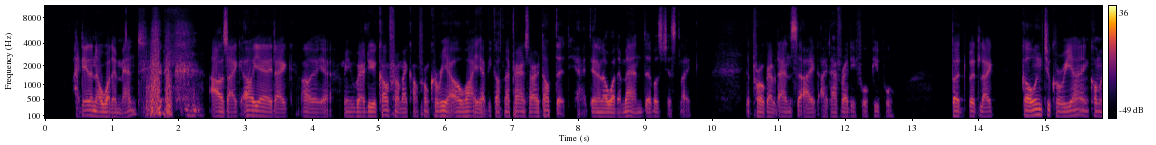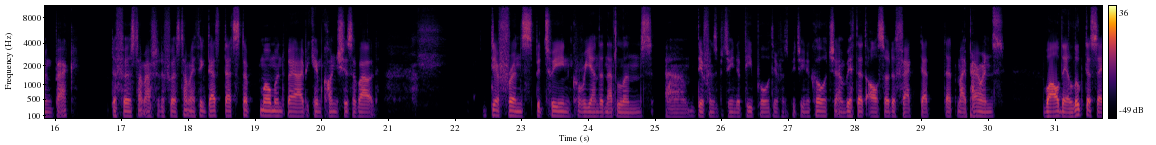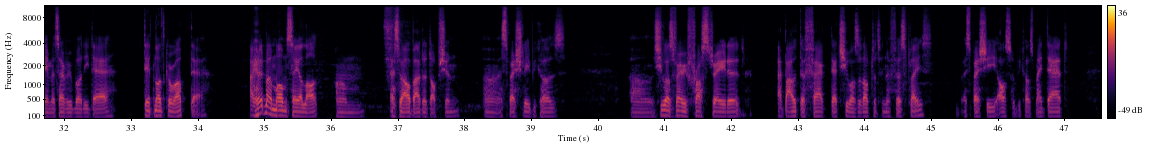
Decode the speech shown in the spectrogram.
I didn't know what it meant. mm-hmm. I was like, oh yeah, like oh yeah. I mean, where do you come from? I come from Korea. Oh why? Yeah, because my parents are adopted. Yeah, I didn't know what it meant. It was just like the programmed answer I'd, I'd have ready for people. But but like going to Korea and coming back the first time after the first time, I think that's that's the moment where I became conscious about difference between Korea and the Netherlands, um, difference between the people, difference between the culture, and with that also the fact that that my parents while they looked the same as everybody there, did not grow up there. I heard my mom say a lot um, as well about adoption, uh, especially because uh, she was very frustrated about the fact that she was adopted in the first place, especially also because my dad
